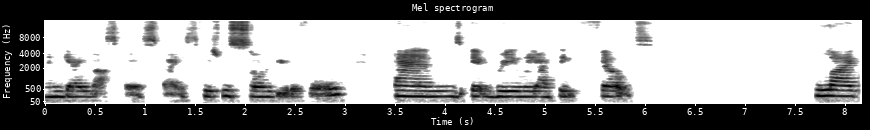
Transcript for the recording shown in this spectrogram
and gave us her space, which was so beautiful. And it really, I think, felt like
